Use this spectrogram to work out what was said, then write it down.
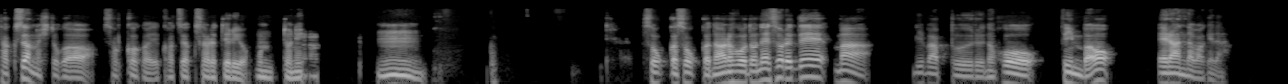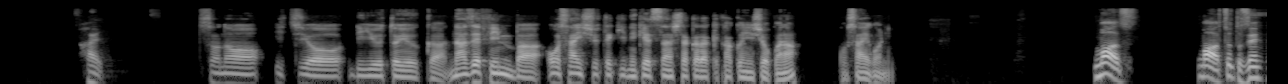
たくさんの人がサッカー界で活躍されてるよ、本当に。うん。そっかそっか、なるほどね。それで、まあ、リバプールの方、フィンバを選んだわけだ。はい。その一応理由というか、なぜフィンバを最終的に決断したかだけ確認しようかな。最後に。まあ、まあ、ちょっと前、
